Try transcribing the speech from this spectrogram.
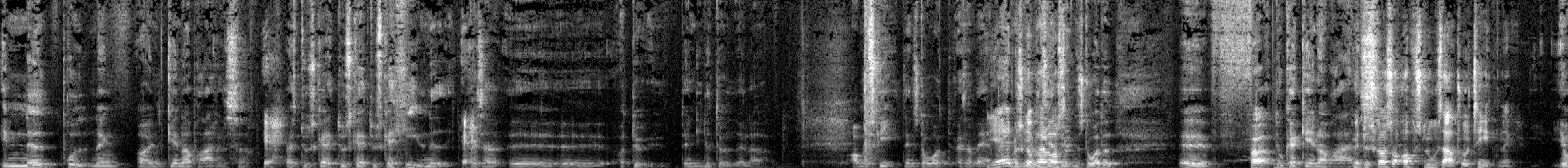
en nedbrydning og en genoprettelse. Ja. Altså du skal, du skal, du skal helt ned Ja. altså, øh, øh, og dø den lille død, eller og måske den store, altså hvad Ja, du skal også- den store død, øh, før du kan genoprettes. Men du skal også opsluge autoriteten, ikke? Jo,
